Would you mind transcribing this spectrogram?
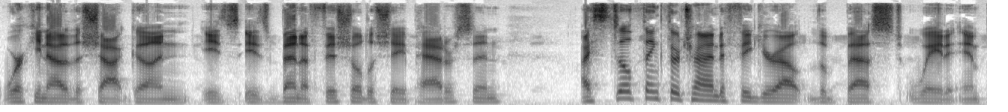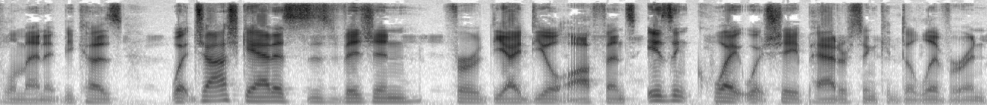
working out of the shotgun is is beneficial to Shea Patterson. I still think they're trying to figure out the best way to implement it because what Josh Gattis' vision for the ideal offense isn't quite what Shea Patterson can deliver. And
